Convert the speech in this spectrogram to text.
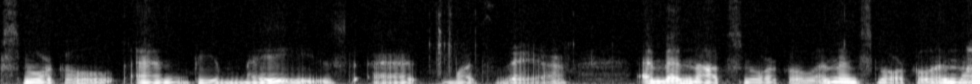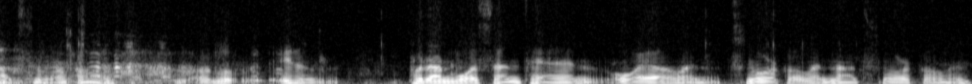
snorkel and be amazed at what's there, and then not snorkel, and then snorkel and not snorkel, and, you know, put on more suntan oil and snorkel and not snorkel, and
